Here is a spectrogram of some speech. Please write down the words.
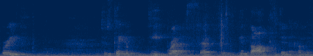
Breathe. Just take a deep breath, get the oxygen coming.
